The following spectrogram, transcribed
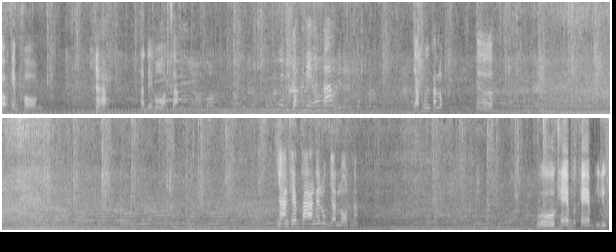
ลาะแคมป์ของท่านได้หอดสับนี่ส่งให้เมย์บ้างครับจับมือกันลูกเออย่างแคมทางได้ลูกยันรถนะเป็นนักโอ้แคมก็แคมพี่ลึก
